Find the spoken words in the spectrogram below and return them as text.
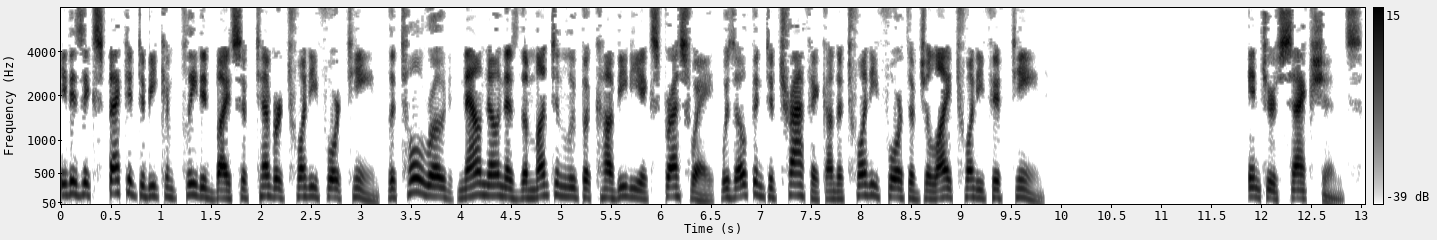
It is expected to be completed by September 2014. The toll road, now known as the Muntinlupa Cavite Expressway, was opened to traffic on 24 July 2015. Intersections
